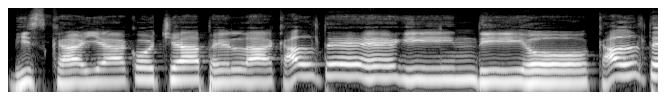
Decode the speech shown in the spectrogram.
Bizkaiako txapela kalte egin dio, kalte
